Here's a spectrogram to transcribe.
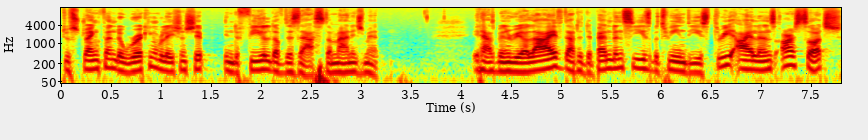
to strengthen the working relationship in the field of disaster management. It has been realized that the dependencies between these three islands are such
